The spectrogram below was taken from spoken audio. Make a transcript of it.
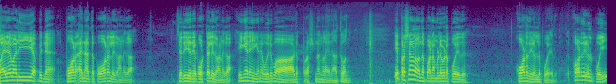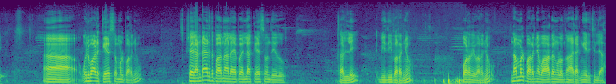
വല വലിയ പിന്നെ പോറ അതിനകത്ത് പോറൽ കാണുക ചെറിയ ചെറിയ പൊട്ടൽ കാണുക ഇങ്ങനെ ഇങ്ങനെ ഒരുപാട് പ്രശ്നങ്ങൾ അതിനകത്ത് വന്നു. ഈ പ്രശ്നങ്ങൾ വന്നപ്പോൾ നമ്മളിവിടെ പോയത്? കോടതികളിൽ പോയത്. കോടതികളിൽ പോയി ഒരുപാട് കേസ് നമ്മൾ പറഞ്ഞു. പക്ഷേ രണ്ടായിരത്തി പതിനാലായപ്പോൾ എല്ലാ കേസും എന്ത് ചെയ്തു? തള്ളി വിധി പറഞ്ഞു കോടതി പറഞ്ഞു. നമ്മൾ പറഞ്ഞ വാദങ്ങളൊന്നും ആരും അംഗീകരിച്ചില്ല.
